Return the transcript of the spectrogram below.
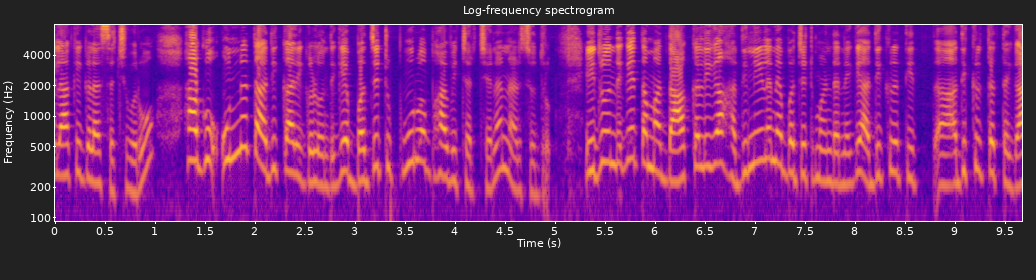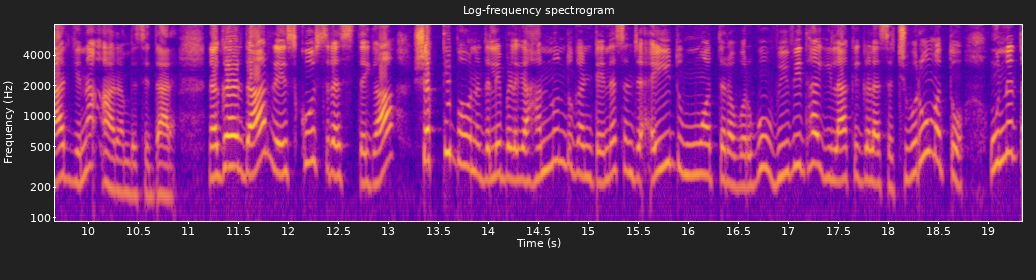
ಇಲಾಖೆಗಳ ಸಚಿವರು ಹಾಗೂ ಉನ್ನತ ಅಧಿಕಾರಿಗಳೊಂದಿಗೆ ಬಜೆಟ್ ಪೂರ್ವಭಾವಿ ಚರ್ಚೆಯನ್ನು ನಡೆಸಿದ್ರು. ಇದರೊಂದಿಗೆ ತಮ್ಮ ದಾಖಲೆಯ ಹದಿನೇಳನೇ ಬಜೆಟ್ ಮಂಡನೆಗೆ ಅಧಿಕೃತ ಅಧಿಕೃತ ತಯಾರಿಯನ್ನು ಆರಂಭಿಸಿದ್ದಾರೆ. ನಗರದ ರೇಸ್ಕೋರ್ಸ್ ರಸ್ತೆಯ ಶಕ್ತಿ ಭವನದಲ್ಲಿ ಬೆಳಗ್ಗೆ ಹನ್ನೊಂದು ಗಂಟೆಯಿಂದ ಸಂಜೆ ಐದು ಮೂವತ್ತರವರೆಗೂ ವಿವಿಧ ಇಲಾಖೆಗಳ ಸಚಿವರು ಮತ್ತು ಉನ್ನತ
